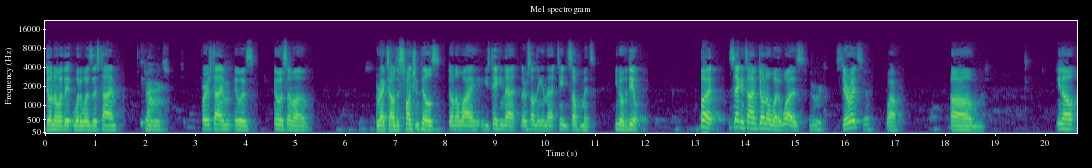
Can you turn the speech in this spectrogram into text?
Don't know what it, what it was this time. Steroids. First time it was it was some uh, erectile dysfunction pills. Don't know why he's taking that. There was something in that tainted supplements. You know the deal. But second time, don't know what it was. Steroids. Steroids? Yeah. Wow. Um, you know,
